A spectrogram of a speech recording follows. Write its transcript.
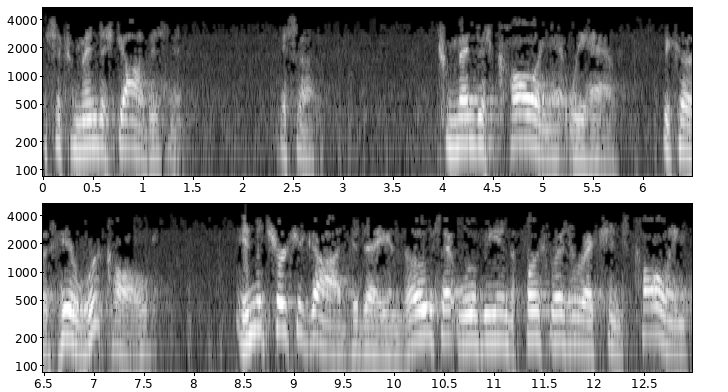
It's a tremendous job, isn't it? It's a tremendous calling that we have. Because here we're called in the Church of God today, and those that will be in the first resurrection's calling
